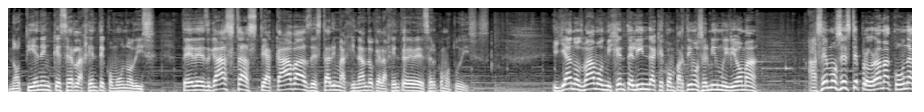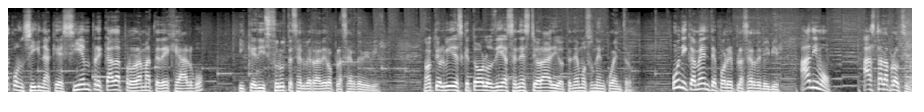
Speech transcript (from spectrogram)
No tienen que ser la gente como uno dice. Te desgastas, te acabas de estar imaginando que la gente debe de ser como tú dices. Y ya nos vamos, mi gente linda, que compartimos el mismo idioma. Hacemos este programa con una consigna, que siempre cada programa te deje algo y que disfrutes el verdadero placer de vivir. No te olvides que todos los días en este horario tenemos un encuentro únicamente por el placer de vivir. ¡Ánimo! Hasta la próxima.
